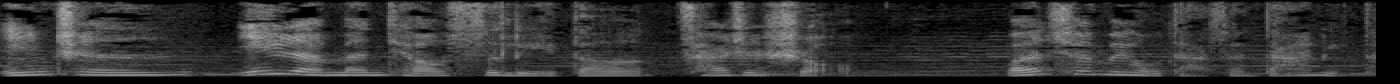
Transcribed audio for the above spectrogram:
银尘依然慢条斯理的擦着手。完全没有打算搭理他。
